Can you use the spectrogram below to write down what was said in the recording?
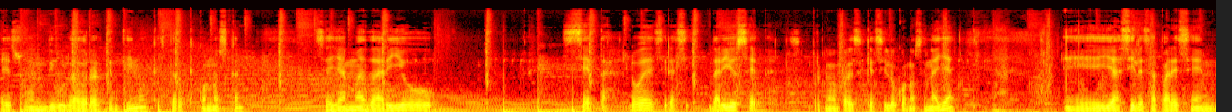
Es un divulgador argentino que espero que conozcan. Se llama Darío Z, lo voy a decir así, Darío Z, porque me parece que así lo conocen allá. Eh, y así les aparece en,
